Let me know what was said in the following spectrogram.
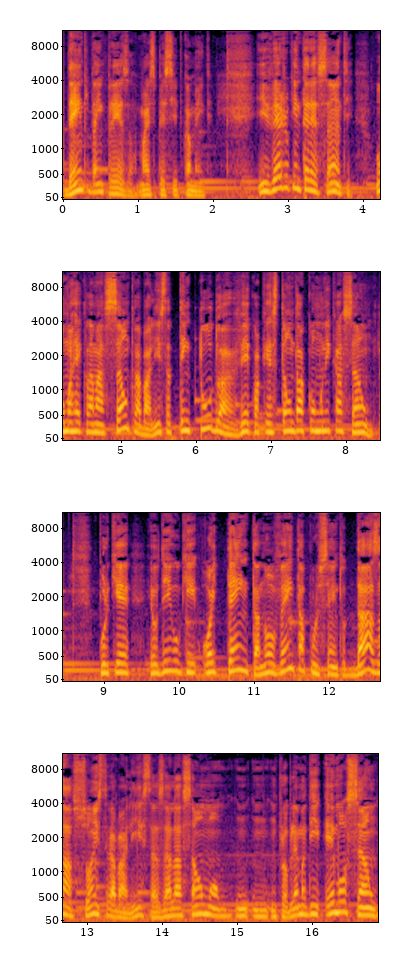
dentro da empresa, mais especificamente. E veja que interessante, uma reclamação trabalhista tem tudo a ver com a questão da comunicação. Porque eu digo que 80, 90% das ações trabalhistas elas são um, um, um problema de emoção,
